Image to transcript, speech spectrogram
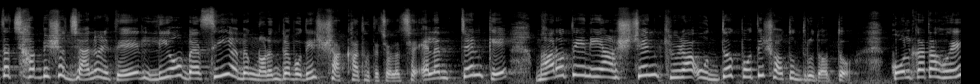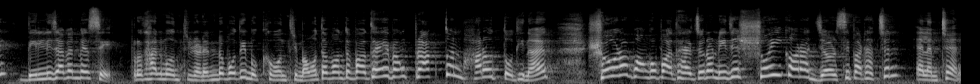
হাজার ছাব্বিশে জানুয়ারিতে লিও বেসি এবং নরেন্দ্র মোদীর সাক্ষাৎ হতে চলেছে। এল টেনকে ভারতে নিয়ে আসছেন ক্রীড়া উদ্যোগপতি শতদ্রু দত্ত। কলকাতা হয়ে দিল্লি যাবেন বেসি প্রধানমন্ত্রী নরেন্দ্র মোদী, মুখ্যমন্ত্রী মমতা বন্দ্যোপাধ্যায় এবং প্রাক্তন ভারত অধিনায়ক সৌরভ গঙ্গোপাধ্যায়ের জন্য নিজের সই করা জার্সি পাঠাচ্ছেন এল এম টেন।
